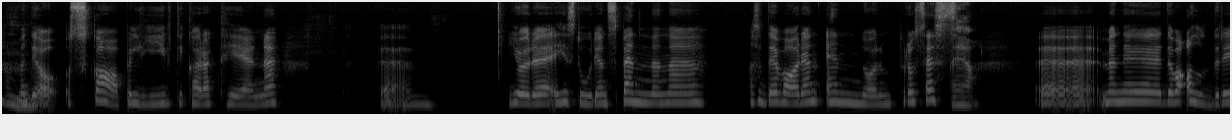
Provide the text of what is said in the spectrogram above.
Mm. men det å, å skape liv til karakterene, eh, gjøre historien spennende Altså, det var en enorm prosess. Ja. Eh, men eh, det var aldri,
